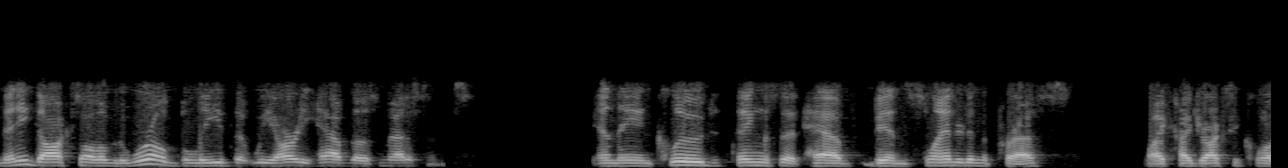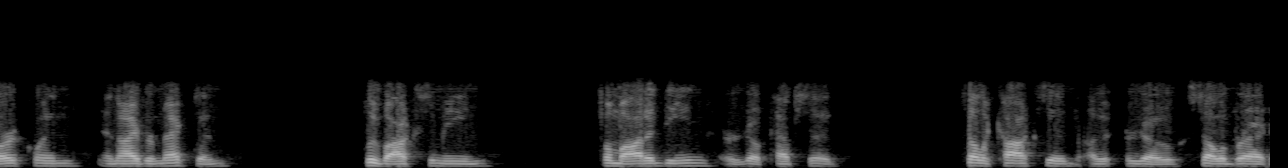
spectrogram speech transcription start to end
many docs all over the world believe that we already have those medicines. And they include things that have been slandered in the press, like hydroxychloroquine and ivermectin, fluvoxamine, famotidine, ergo Pepcid, celecoxib, ergo Celebrex,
